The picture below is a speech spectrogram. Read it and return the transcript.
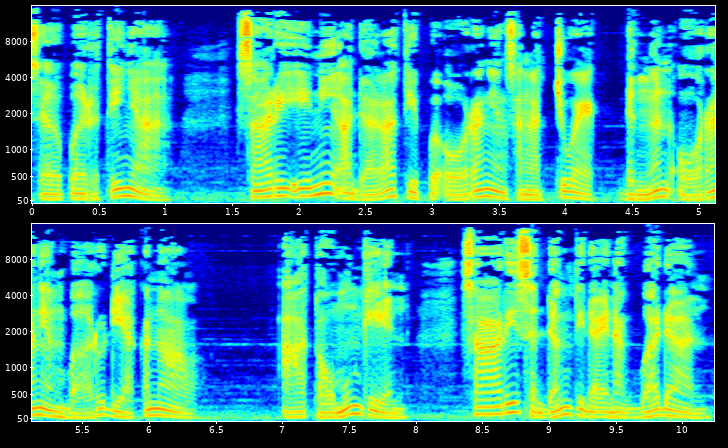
Sepertinya Sari ini adalah tipe orang yang sangat cuek dengan orang yang baru dia kenal. Atau mungkin Sari sedang tidak enak badan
